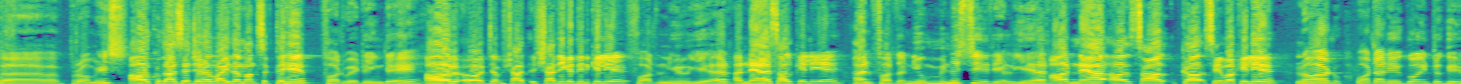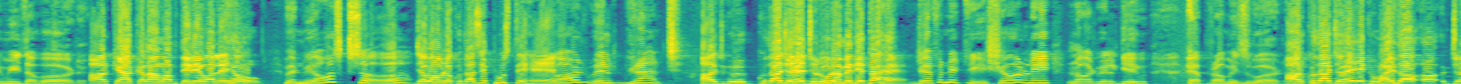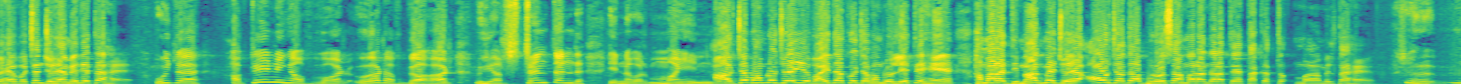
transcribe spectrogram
uh, promise. और खुदा से जो है वायदा मांग सकते हैं For wedding day, और अ, जब शादी, शादी के दिन के लिए for new year, और नया साल के लिए and for the new ministerial year. और नया अ, साल का सेवा के लिए Lord, what are you going to give me the word? और क्या कलाम आप देने वाले हो When we ask so, जब हम लोग खुदा से पूछते हैं God will grant. आज खुदा जो है ज़रूर हमें देता है Definitely, surely, Lord will give a promised word. और खुदा जो है एक वायदा जो है वचन जो है हमें देता है With the obtaining of word, word of God, we are strengthened in our mind. और जब हम लोग जो है ये वायदा को जब हम लोग लेते हैं हमारा दिमाग में जो है और ज़्यादा भरोसा हमारा अंदर आता है ताकत मिलता है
